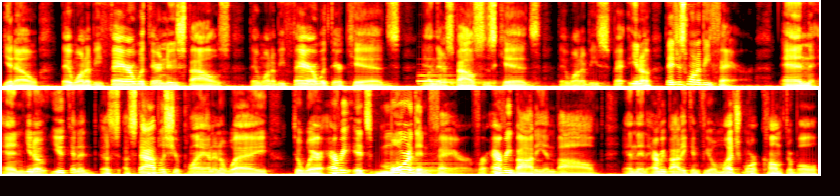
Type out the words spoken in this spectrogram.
You know, they want to be fair with their new spouse. They want to be fair with their kids and their spouse's kids. They want to be, you know, they just want to be fair. And and you know, you can establish your plan in a way to where every it's more than fair for everybody involved and then everybody can feel much more comfortable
